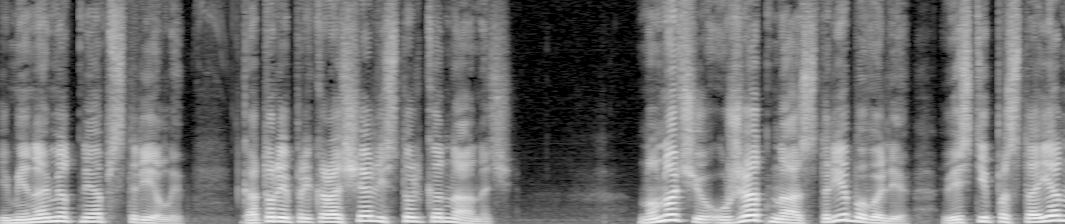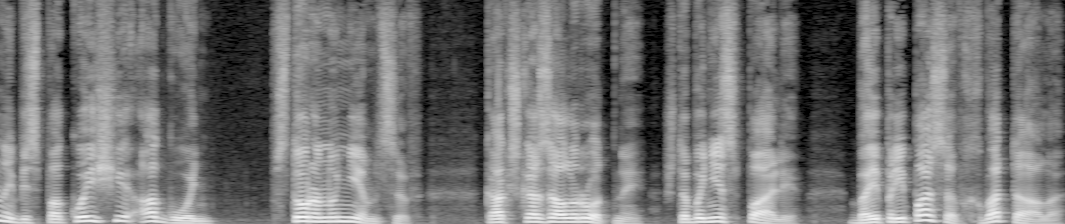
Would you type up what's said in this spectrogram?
и минометные обстрелы, которые прекращались только на ночь. Но ночью уже от нас требовали вести постоянный беспокоящий огонь в сторону немцев, как сказал Ротный, чтобы не спали. Боеприпасов хватало.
